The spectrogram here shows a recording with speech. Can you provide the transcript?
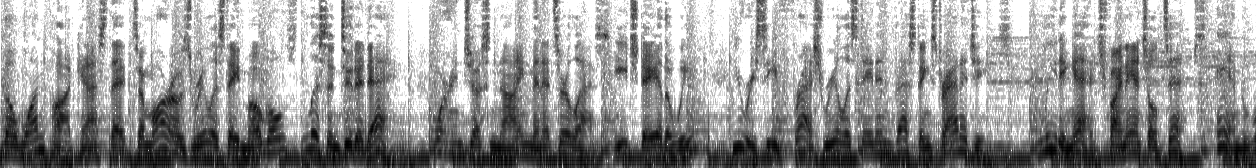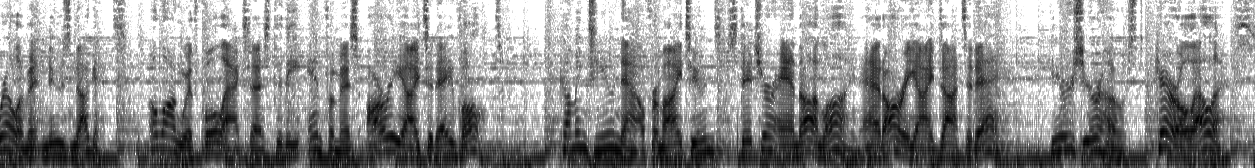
the one podcast that tomorrow's real estate moguls listen to today, where in just nine minutes or less each day of the week, you receive fresh real estate investing strategies, leading edge financial tips, and relevant news nuggets, along with full access to the infamous REI Today Vault. Coming to you now from iTunes, Stitcher, and online at rei.today. Here's your host, Carol Ellis.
